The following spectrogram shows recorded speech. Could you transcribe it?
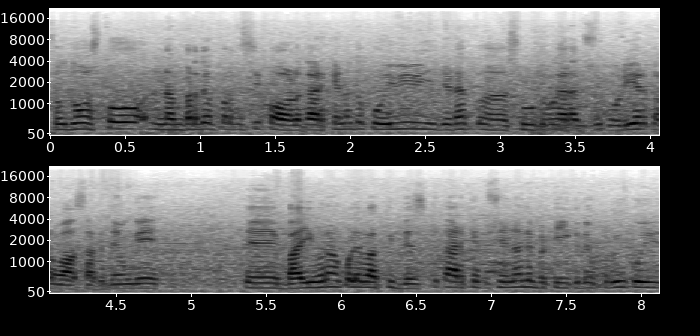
ਸੋ ਦੋਸਤੋ ਨੰਬਰ ਦੇ ਉੱਪਰ ਤੁਸੀਂ ਕਾਲ ਕਰਕੇ ਇਹਨਾਂ ਤੋਂ ਕੋਈ ਵੀ ਜਿਹੜਾ ਸੂਟ ਵਗੈਰਾ ਤੁਸੀਂ ਕੋਰੀਅਰ ਕਰਵਾ ਸਕਦੇ ਹੋਗੇ। ਤੇ ਬਾਈ ਹੋਰਾਂ ਕੋਲੇ ਬਾਕੀ ਵਿਜ਼ਿਟ ਕਰਕੇ ਤੁਸੀਂ ਇਹਨਾਂ ਦੇ ਬੁਟੀਕ ਦੇ ਉੱਪਰ ਵੀ ਕੋਈ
